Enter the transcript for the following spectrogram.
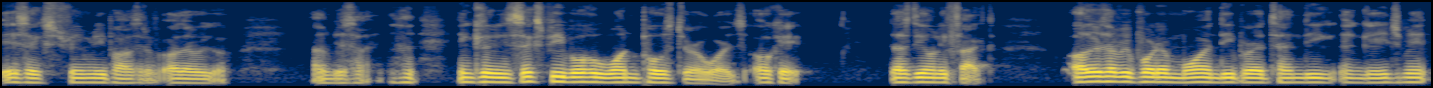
is extremely positive. Oh, there we go. I'm just high. including six people who won poster awards. Okay, that's the only fact. Others have reported more and deeper attendee engagement.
